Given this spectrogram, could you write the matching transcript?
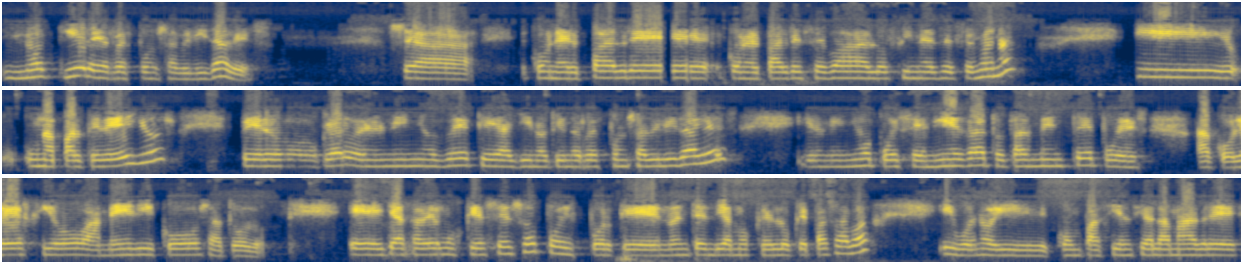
no quiere responsabilidades. O sea, con el padre, con el padre se va los fines de semana y una parte de ellos pero claro, el niño ve que allí no tiene responsabilidades y el niño pues se niega totalmente pues a colegio, a médicos, a todo. Eh, ya sabemos qué es eso, pues porque no entendíamos qué es lo que pasaba y bueno, y con paciencia la madre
